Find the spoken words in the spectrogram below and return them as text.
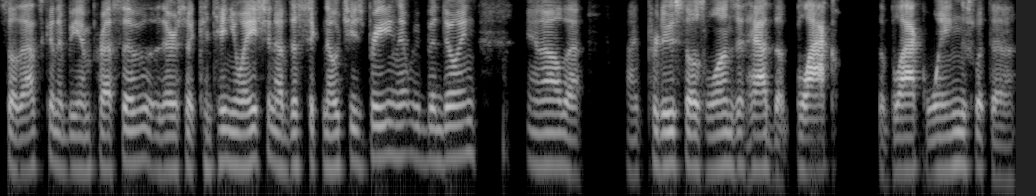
so that's going to be impressive. There's a continuation of the Cycnoches breeding that we've been doing. You know, the I produced those ones that had the black the black wings with the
